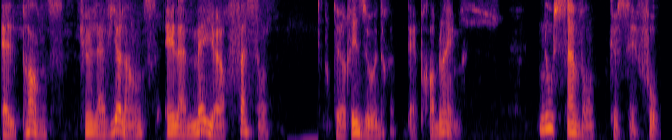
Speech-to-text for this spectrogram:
Elles pensent que la violence est la meilleure façon de résoudre des problèmes. Nous savons que c'est faux.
